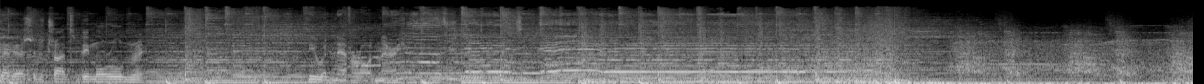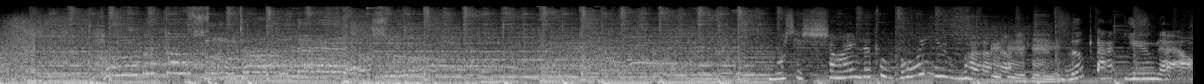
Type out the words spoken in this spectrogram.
Maybe I should have tried to be more ordinary. You were never ordinary. Look at you now.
